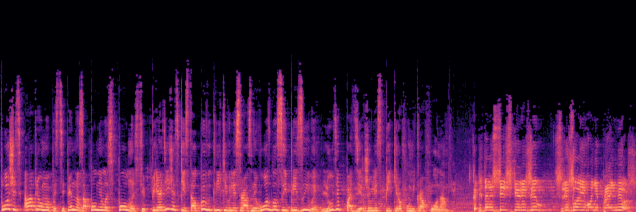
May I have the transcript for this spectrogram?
Площадь Атриума постепенно заполнилась полностью. Периодически из толпы выкрикивались разные возгласы и призывы. Люди поддерживали спикеров у микрофона. Капиталистический режим, слезой его не проймешь.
